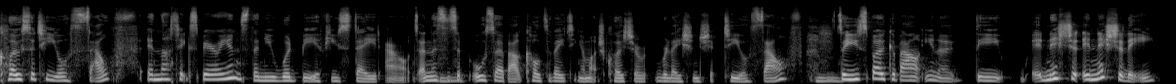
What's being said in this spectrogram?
closer to yourself in that experience than you would be if you stayed out. And this mm. is also about cultivating a much closer relationship to yourself. Mm. So you spoke about, you know, the initial initially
